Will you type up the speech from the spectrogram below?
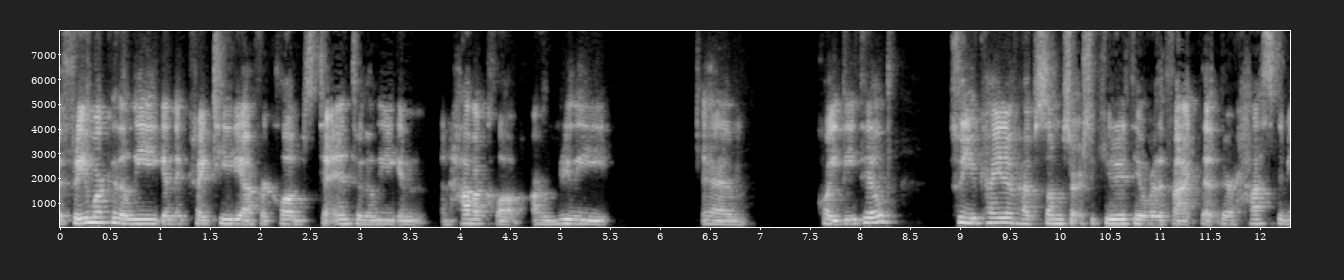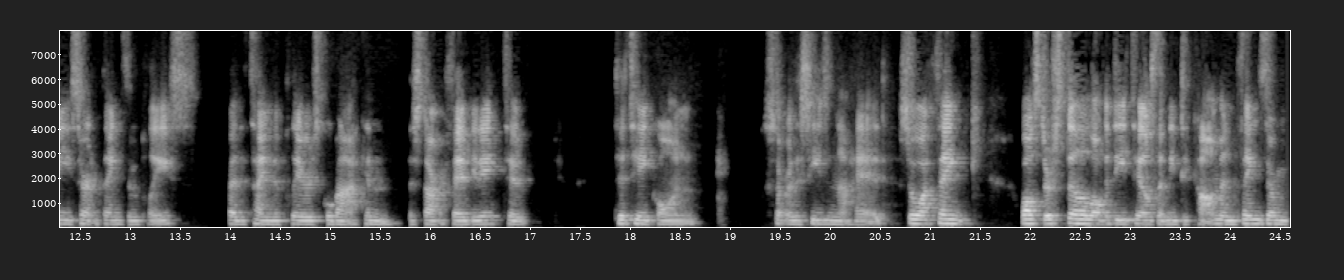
the framework of the league and the criteria for clubs to enter the league and, and have a club are really um, quite detailed. So you kind of have some sort of security over the fact that there has to be certain things in place by the time the players go back in the start of February to to take on sort of the season ahead. So I think whilst there's still a lot of details that need to come and things are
